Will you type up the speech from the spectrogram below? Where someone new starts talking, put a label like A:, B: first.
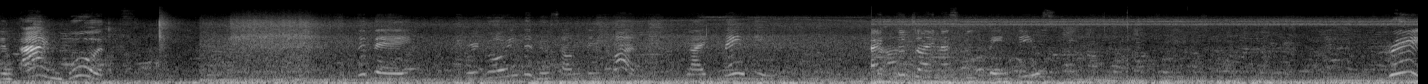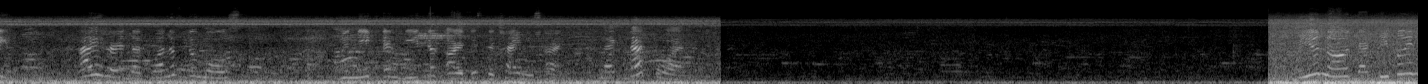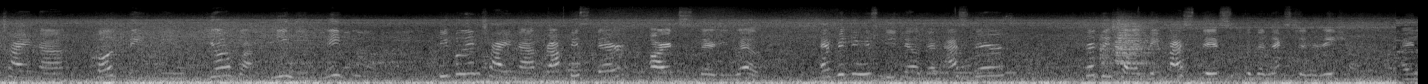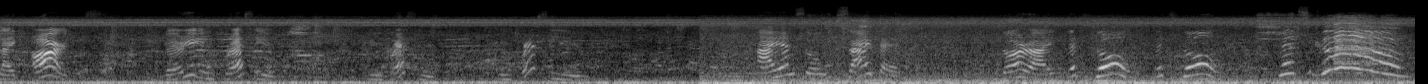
A: And I'm good. Today, we're going to do something fun, like painting. Like to join us do paintings? Great! I heard that one of the most unique and detailed art is the Chinese art. Like that one. Do you know that people in China call painting yoga, meaning maybe? People in China practice their arts very well. Everything is detailed and as their tradition, they pass this to the next generation. I like art. Very impressive. Impressive. Impressive. I am so excited. Alright, let's go. Let's go. Let's go.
